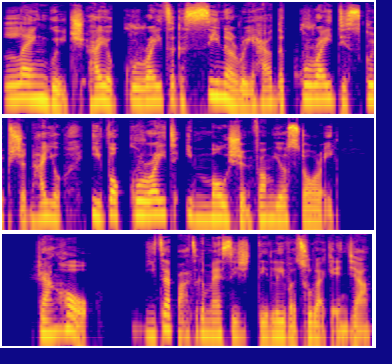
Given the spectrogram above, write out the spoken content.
language，还有 great 这个 scenery，还有 the great description，还有 evoke great emotion from your story，然后你再把这个 message deliver 出来给人家。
